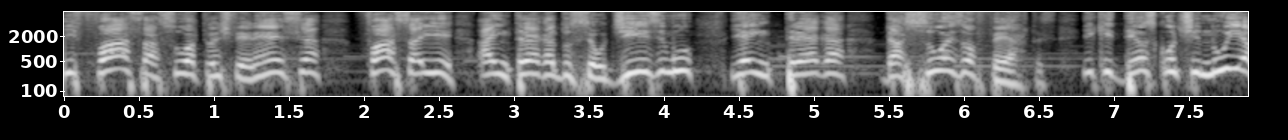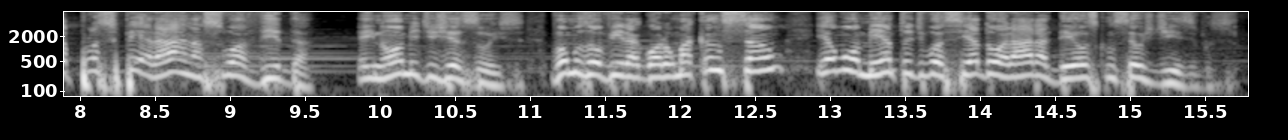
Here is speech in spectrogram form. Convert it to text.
e faça a sua transferência, faça aí a entrega do seu dízimo e a entrega das suas ofertas. E que Deus continue a prosperar na sua vida, em nome de Jesus. Vamos ouvir agora uma canção e é o momento de você adorar a Deus com seus dízimos.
